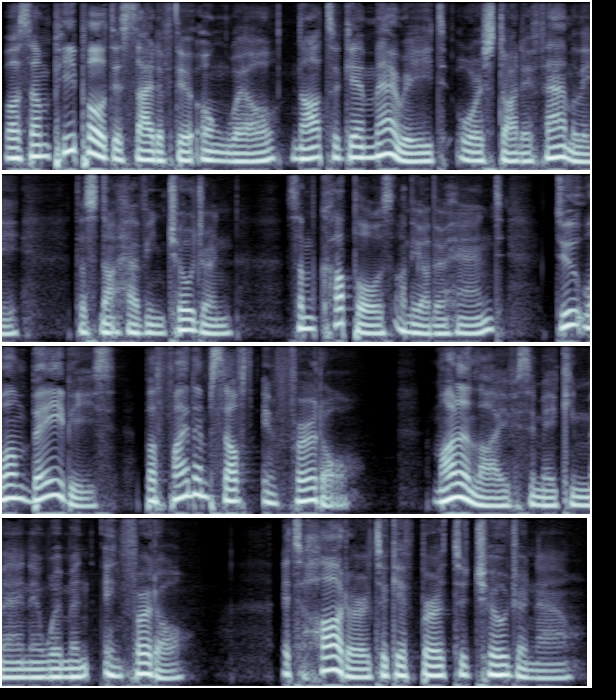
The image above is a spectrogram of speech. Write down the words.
While some people decide of their own will not to get married or start a family, thus not having children. Some couples, on the other hand, do want babies but find themselves infertile. Modern life is making men and women infertile. It's harder to give birth to children now.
